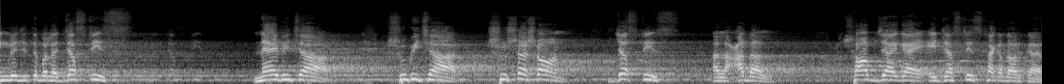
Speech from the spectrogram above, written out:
ইংরেজিতে বলে জাস্টিস, ন্যায় বিচার, সুবিচার, সুশাসন জাস্টিস আল আদাল সব জায়গায় এই জাস্টিস থাকা দরকার।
